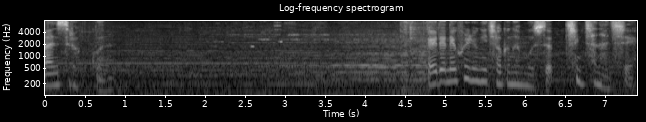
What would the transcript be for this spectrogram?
안쓰럽군. 에덴의 훌륭히 적응한 모습 칭찬하지.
